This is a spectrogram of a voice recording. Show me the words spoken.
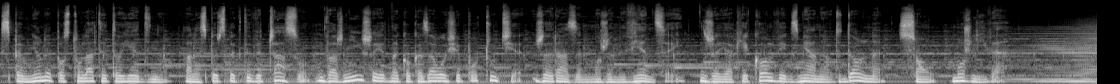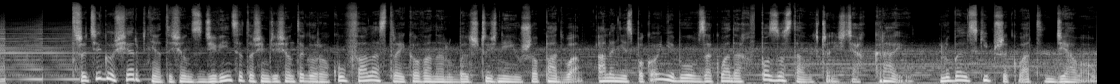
spełnione postulaty to jedno, ale z perspektywy czasu ważniejsze jednak okazało się poczucie, że razem możemy więcej, że jakiekolwiek zmiany oddolne są możliwe. 3 sierpnia 1980 roku fala strajkowa na Lubelszczyźnie już opadła, ale niespokojnie było w zakładach w pozostałych częściach kraju. Lubelski przykład działał.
